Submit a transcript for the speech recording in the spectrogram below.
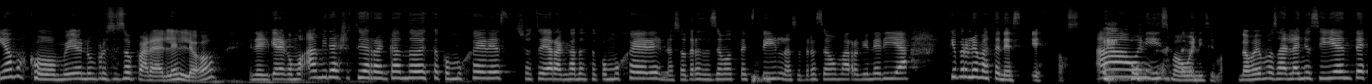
íbamos como medio en un proceso paralelo, en el que era como, ah, mira, yo estoy arrancando esto con mujeres, yo estoy arrancando esto con mujeres, nosotras hacemos textil, nosotras hacemos marroquinería, ¿qué problemas tenés? Estos. Ah, buenísimo, buenísimo. Nos vemos al año siguiente,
